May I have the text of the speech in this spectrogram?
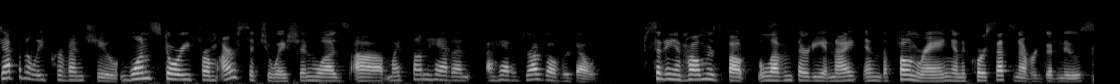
definitely prevents you one story from our situation was uh, my son had an had a drug overdose sitting at home. Was about 11:30 at night, and the phone rang. And of course, that's never good news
